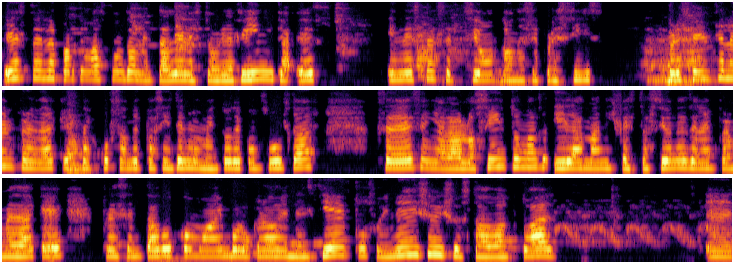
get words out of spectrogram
Esta es la parte más fundamental de la historia clínica. Es en esta sección donde se precisa, presencia la enfermedad que está cursando el paciente en el momento de consultar. Se debe señalar los síntomas y las manifestaciones de la enfermedad que presentado como ha involucrado en el tiempo, su inicio y su estado actual. Eh,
